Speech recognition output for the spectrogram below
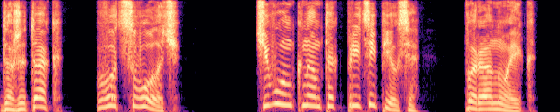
Даже так? Вот сволочь! Чего он к нам так прицепился? Параноик.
